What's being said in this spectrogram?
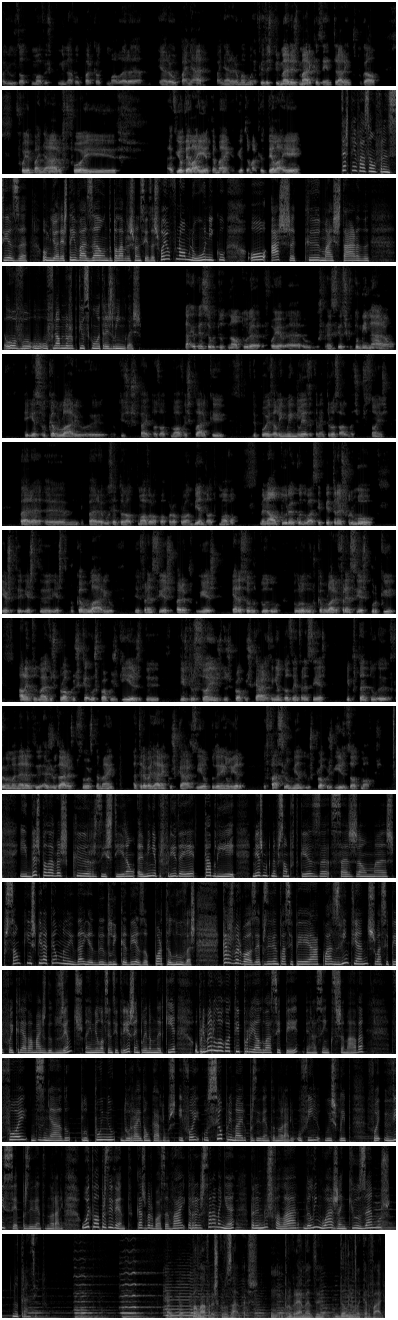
Olha, os automóveis que dominavam o parque automóvel era, era o Panhar. Panhar era uma, foi das primeiras marcas a entrar em Portugal. Foi a Panhar, foi Havia o Delahaye também, havia outra marca Delahaye. Esta invasão francesa, ou melhor, esta invasão de palavras francesas, foi um fenómeno único ou acha que mais tarde houve o, o fenómeno repetiu-se com outras línguas? Não, eu penso sobretudo que na altura foi uh, os franceses que dominaram esse vocabulário uh, no que diz respeito aos automóveis. Claro que depois a língua inglesa também trouxe algumas expressões para, ehm, para o setor automóvel ou para, para o ambiente automóvel, mas na altura, quando o ACP transformou este, este, este vocabulário francês para português, era sobretudo o, o, vocabulário francês, porque, além de tudo mais, os próprios, os próprios guias de, de instruções dos próprios carros vinham todos em francês e, portanto, eh, foi uma maneira de ajudar as pessoas também a trabalharem com os carros e a poderem ler facilmente os próprios guias dos automóveis. E das palavras que resistiram, a minha preferida é tablier, mesmo que na versão portuguesa seja uma expressão que inspira até uma ideia de delicadeza, o porta-luvas. Carlos Barbosa é presidente do ACP há quase 20 anos. O ACP foi criado há mais de 200, em 1903, em plena monarquia. O primeiro logotipo real do ACP, era assim que se chamava, foi desenhado pelo punho do rei Dom Carlos e foi o seu primeiro presidente honorário. O filho, Luís Filipe, foi vice-presidente honorário. O atual presidente, Carlos Barbosa, vai regressar amanhã para nos falar da linguagem que usamos no trânsito. Palavras Cruzadas, um programa de Dalila Carvalho.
